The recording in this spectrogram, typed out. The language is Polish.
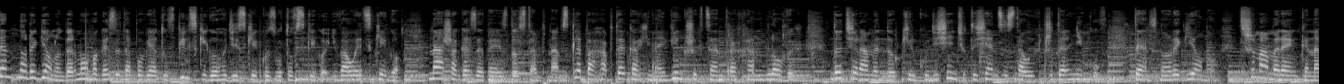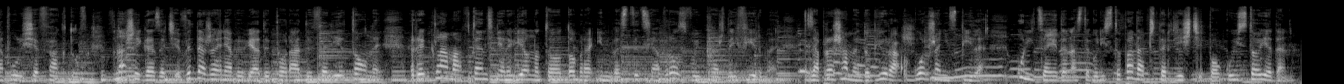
Tętno Regionu, darmowa gazeta powiatów Pilskiego, Chodzieckiego, Złotowskiego i Wałęckiego. Nasza gazeta jest dostępna w sklepach, aptekach i największych centrach handlowych. Docieramy do kilkudziesięciu tysięcy stałych czytelników. Tętno Regionu. Trzymamy rękę na pulsie faktów. W naszej gazecie wydarzenia, wywiady, porady, felietony. Reklama w Tętnie Regionu to dobra inwestycja w rozwój każdej firmy. Zapraszamy do biura ogłoszeń w Pile. Ulica 11 listopada 40 pokój 101.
